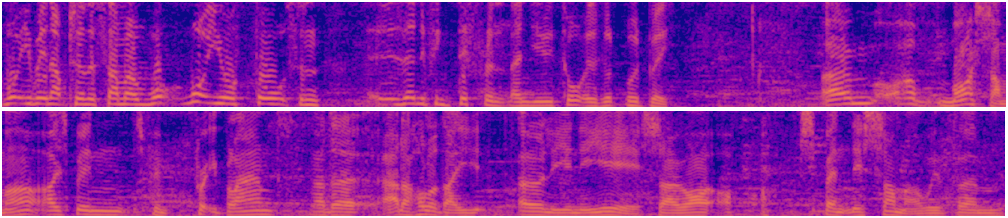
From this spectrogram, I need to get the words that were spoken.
what you've been up to in the summer? What, what are your thoughts, and is anything different than you thought it would be? Um, well, my summer, it's been it's been pretty bland. Had a had a holiday early in the year, so I, I, I spent this summer with. Um,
